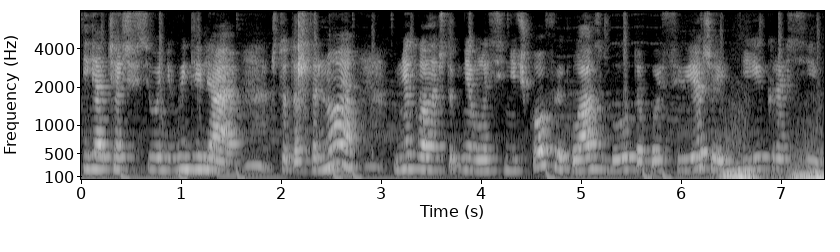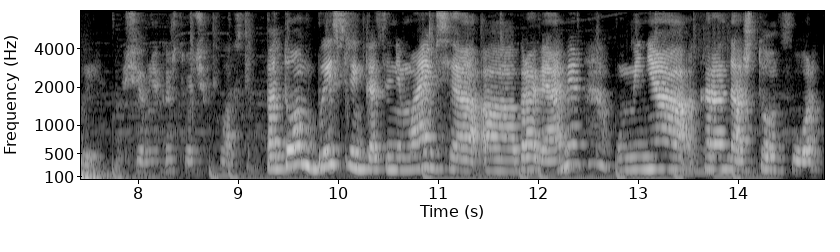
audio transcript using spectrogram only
Я чаще всего не выделяю что-то остальное. Мне главное, чтобы не было синячков и глаз был такой свежий и красивый. Вообще, мне кажется, очень классно. Потом быстренько занимаемся а, бровями. У меня карандаш Tom Ford.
